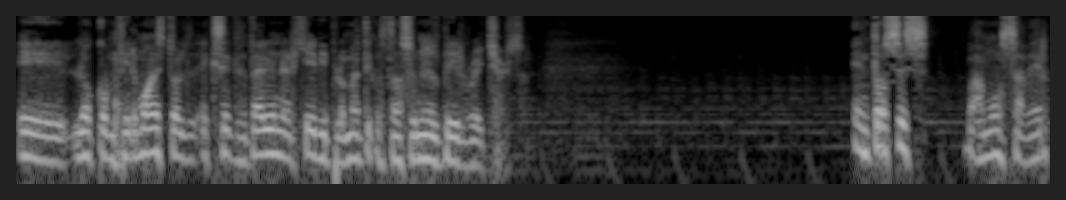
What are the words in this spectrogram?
Eh, lo confirmó esto el exsecretario de Energía y Diplomático de Estados Unidos, Bill Richardson. Entonces, vamos a ver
